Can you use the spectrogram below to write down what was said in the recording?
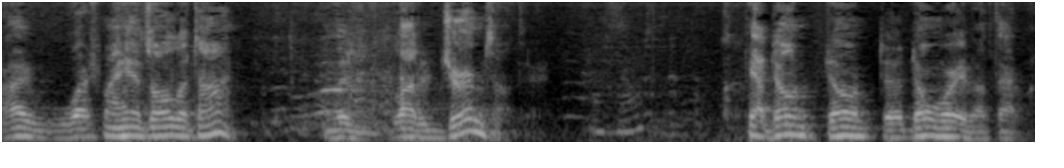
I wash my hands all the time. There's a lot of germs out there. Yeah, don't don't uh, don't worry about that one.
